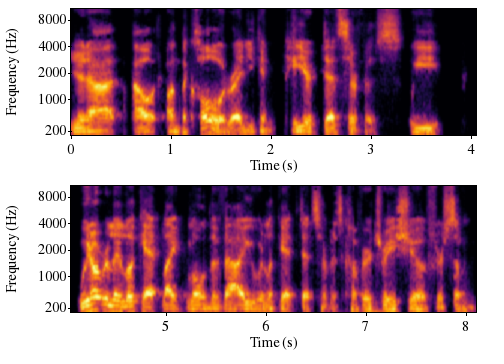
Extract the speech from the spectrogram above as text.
you're not out on the cold, right? You can pay your debt service. We, we don't really look at like loan to value. We look at debt service coverage ratio for some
